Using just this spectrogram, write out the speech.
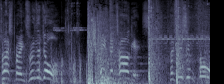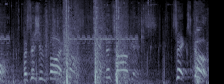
Flashbang through the door! Hit the targets! Position four! Position five, go! Hit the targets! Six, go!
